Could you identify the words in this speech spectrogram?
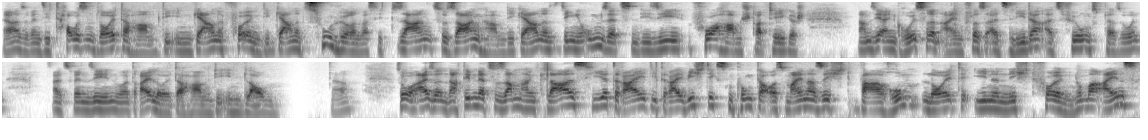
Ja, also wenn Sie tausend Leute haben, die Ihnen gerne folgen, die gerne zuhören, was Sie sagen, zu sagen haben, die gerne Dinge umsetzen, die Sie vorhaben strategisch, haben Sie einen größeren Einfluss als Leader, als Führungsperson, als wenn sie nur drei Leute haben, die ihnen glauben. Ja. So, also nachdem der Zusammenhang klar ist, hier drei, die drei wichtigsten Punkte aus meiner Sicht, warum Leute ihnen nicht folgen. Nummer eins,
